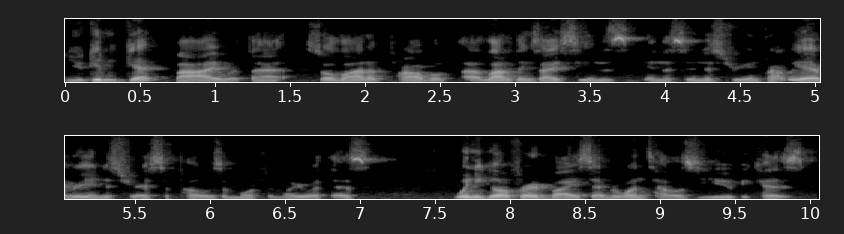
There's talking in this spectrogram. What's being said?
You can get by with that. So a lot of problem, a lot of things I see in this in this industry, and probably every industry, I suppose, I'm more familiar with this when you go for advice, everyone tells you because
